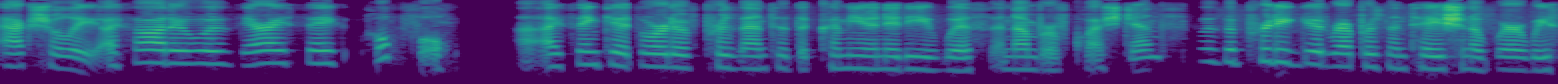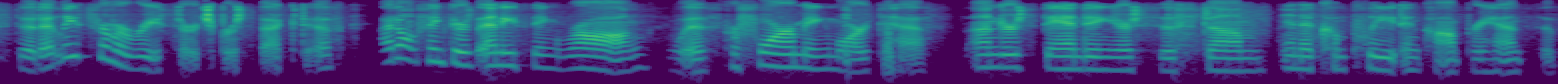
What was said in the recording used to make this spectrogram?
actually. I thought it was, dare I say, hopeful. I think it sort of presented the community with a number of questions. It was a pretty good representation of where we stood, at least from a research perspective. I don't think there's anything wrong with performing more tests understanding your system in a complete and comprehensive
